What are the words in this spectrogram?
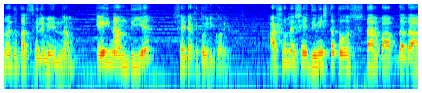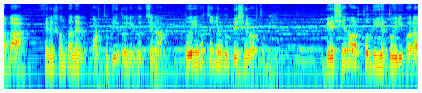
নয়তো তার ছেলে মেয়ের নাম। এই নাম দিয়ে সেটাকে তৈরি করে। আসলে সেই জিনিসটা তো তার বাপ, দাদা বা ছেলে সন্তানের অর্থ দিয়ে তৈরি হচ্ছে না, তৈরি হচ্ছে কিন্তু দেশের অর্থ দিয়ে। দেশের অর্থ দিয়ে তৈরি করা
